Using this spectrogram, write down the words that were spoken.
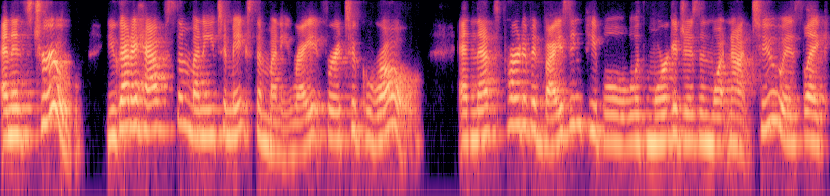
And it's true. You got to have some money to make some money, right? For it to grow. And that's part of advising people with mortgages and whatnot, too, is like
